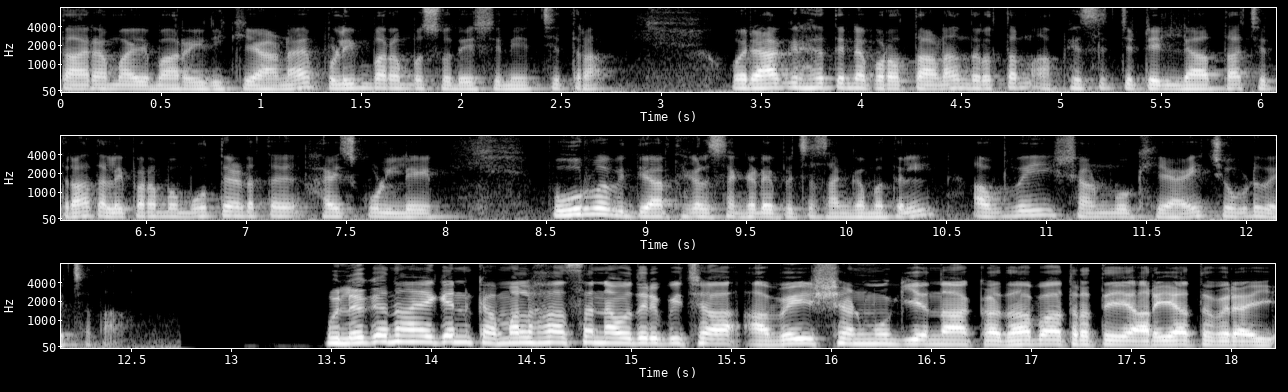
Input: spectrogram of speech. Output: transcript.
താരമായി മാറിയിരിക്കുകയാണ് പുളിമ്പറമ്പ് സ്വദേശിനി ചിത്ര. ഒരാഗ്രഹത്തിന്റെ പുറത്താണ് നൃത്തം അഭ്യസിച്ചിട്ടില്ലാത്ത ചിത്ര തളിപ്പറമ്പ് മൂത്തേടത്ത് ഹൈസ്കൂളിലെ പൂർവ വിദ്യാർത്ഥികൾ സംഘടിപ്പിച്ച സംഗമത്തിൽ അവൈ ഷൺമുഖിയായി ചുവടുവെച്ചത്. ഉലകനായകൻ കമൽഹാസൻ അവതരിപ്പിച്ച അവൈ ഷൺമുഖി എന്ന കഥാപാത്രത്തെ അറിയാത്തവരായി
